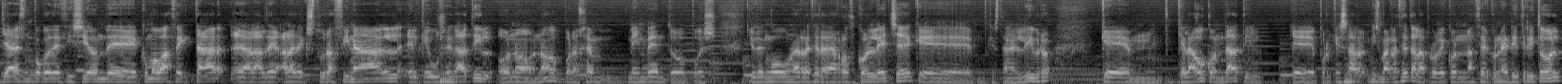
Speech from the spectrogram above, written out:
ya es un poco decisión de cómo va a afectar a la, a la, textura final el que use dátil o no, ¿no? Por ejemplo, me invento, pues yo tengo una receta de arroz con leche que está en el libro que, la hago con dátil, eh, porque esa misma receta la probé con hacer con eritritol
